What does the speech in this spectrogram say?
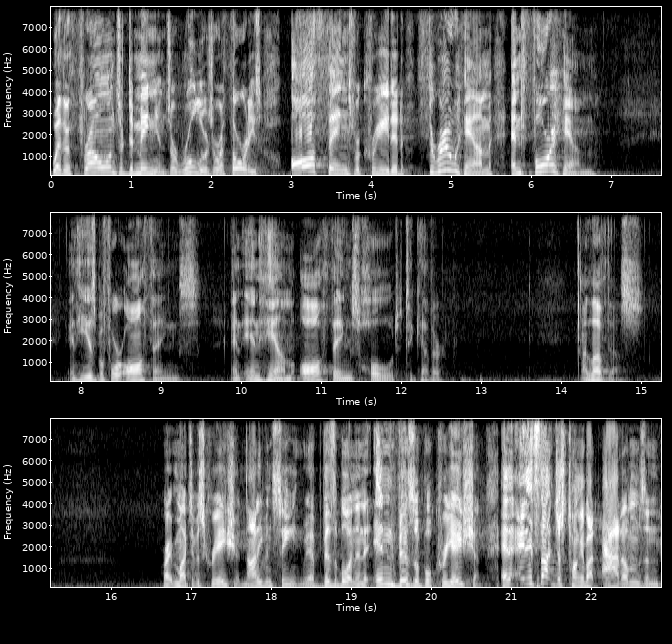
whether thrones or dominions or rulers or authorities, all things were created through him and for him. And he is before all things, and in him all things hold together. I love this right? Much of his creation, not even seen. We have visible and an invisible creation. And, it's not just talking about atoms and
